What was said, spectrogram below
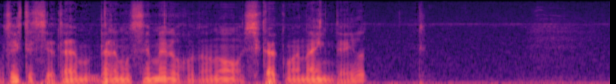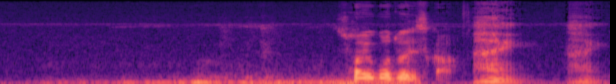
私たちは誰も誰も責めるほどの資格はないんだよ。そういうことですか？はい、はい。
